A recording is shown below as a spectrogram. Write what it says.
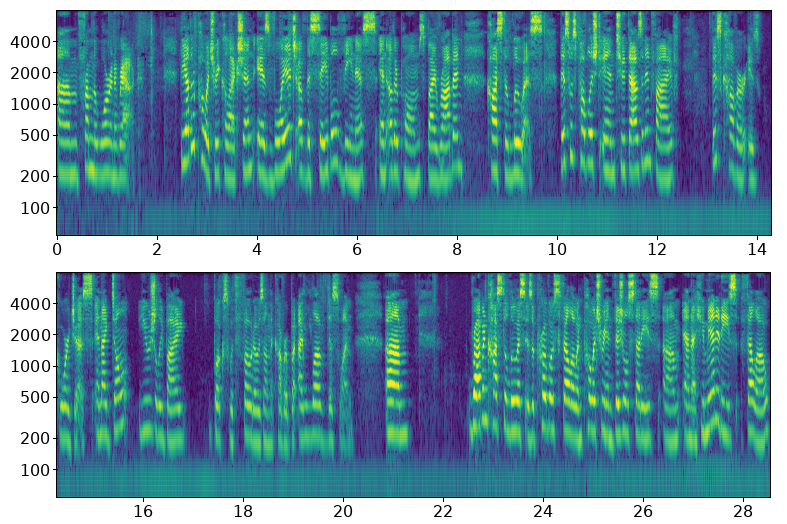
um, from the war in Iraq. The other poetry collection is Voyage of the Sable Venus and Other Poems by Robin Coste Lewis. This was published in 2005. This cover is gorgeous, and I don't usually buy books with photos on the cover, but I love this one. Um, Robin Coste Lewis is a Provost Fellow in Poetry and Visual Studies um, and a Humanities Fellow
